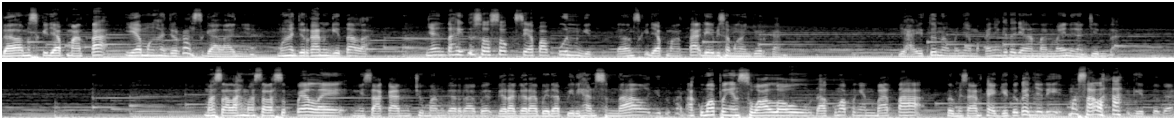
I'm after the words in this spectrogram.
Dalam sekejap mata ia menghancurkan segalanya. Menghancurkan kita lah. Ya entah itu sosok siapa pun gitu. Dalam sekejap mata dia bisa menghancurkan. Ya itu namanya. Makanya kita jangan main-main dengan cinta. Masalah-masalah sepele misalkan cuman gara-gara beda pilihan sendal gitu kan. Aku mah pengen swallow aku mah pengen bata. Atau misalkan kayak gitu kan jadi masalah gitu kan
